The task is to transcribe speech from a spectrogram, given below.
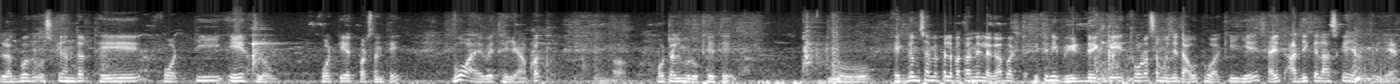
लगभग उसके अंदर थे 48 लोग 48 परसेंट थे। वो आए हुए थे यहाँ पर होटल में रुके थे। तो एकदम से हमें पहले पता नहीं लगा बट इतनी भीड़ देख के थोड़ा सा मुझे डाउट हुआ कि ये शायद आदि कैलाश के यात्री हैं।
